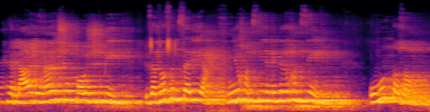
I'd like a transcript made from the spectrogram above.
نحن بالعادة ما نشوف موجة P. إذا النظم سريع 150 ل 250 ومنتظم.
